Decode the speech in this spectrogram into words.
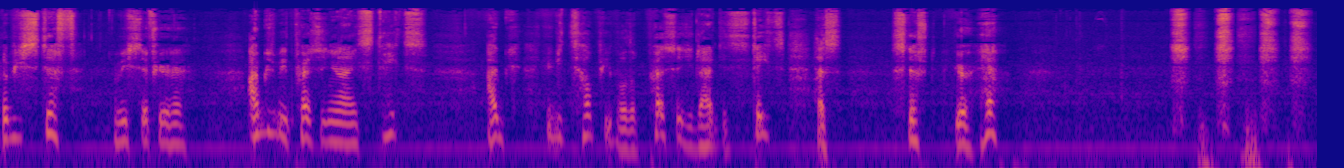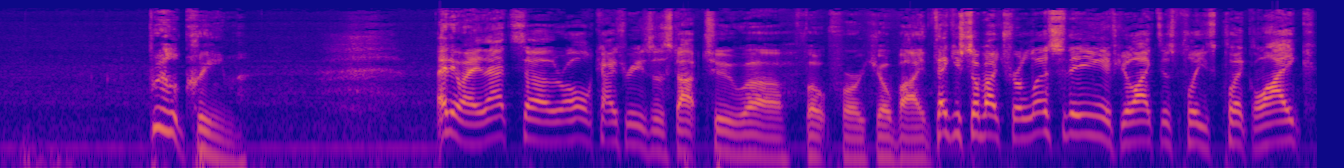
Let me stiff. Let me stiff your hair. I'm going to be president of the United States. I'm, you can tell people the president of the United States has sniffed your hair. Brylcreem. Anyway, that's uh, are all kinds of reasons not to uh, vote for Joe Biden. Thank you so much for listening. If you like this, please click like,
